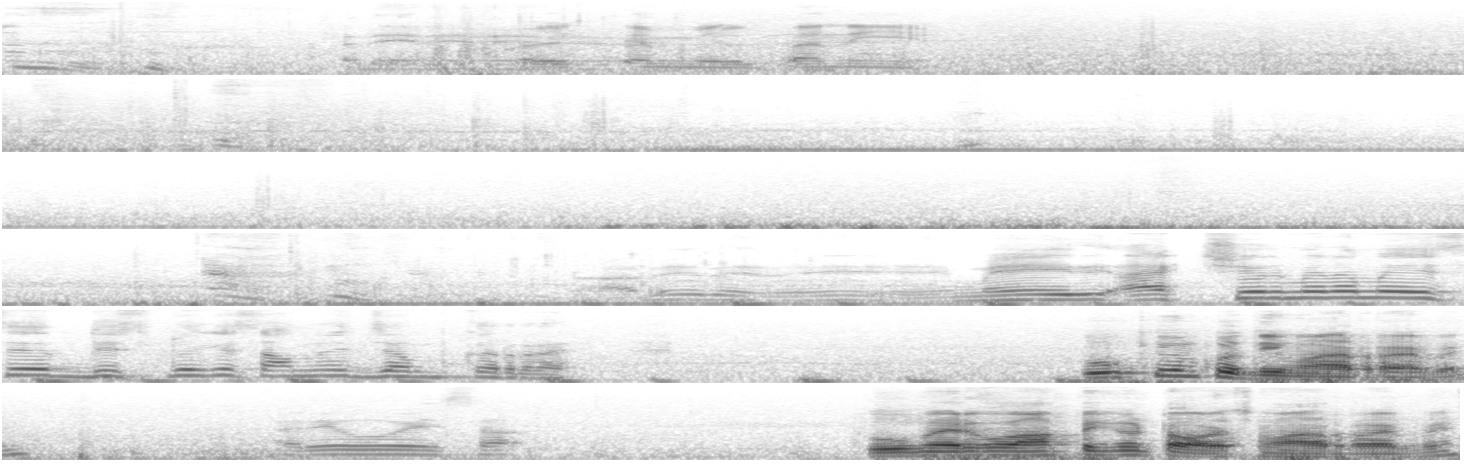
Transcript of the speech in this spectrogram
अरे रे तो इससे मिलता नहीं है अरे रे रे मैं एक्चुअल में ना मैं ऐसे डिस्प्ले के सामने जंप कर रहा है। तू क्यों खुद ही मार रहा है भाई? अरे वो ऐसा। तू मेरे को वहाँ पे क्यों टॉर्च मार रहा है भाई?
